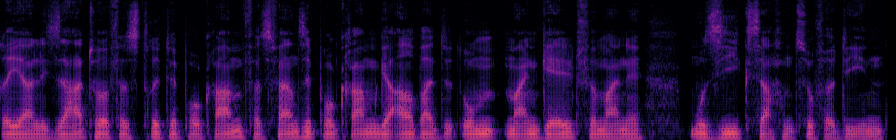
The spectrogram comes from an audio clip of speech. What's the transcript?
Realisator fürs dritte Programm, fürs Fernsehprogramm gearbeitet, um mein Geld für meine Musiksachen zu verdienen.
